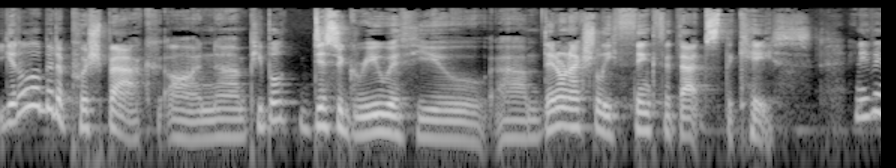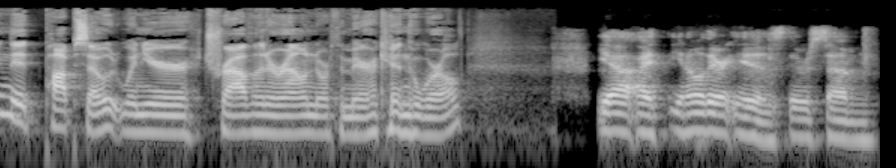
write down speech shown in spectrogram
you get a little bit of pushback on um, people disagree with you. Um, they don't actually think that that's the case. Anything that pops out when you're traveling around North America and the world? Yeah, I you know there is there's um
